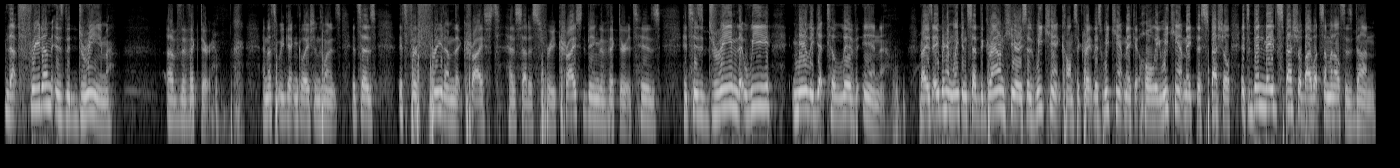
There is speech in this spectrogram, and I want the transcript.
that freedom is the dream of the victor. And that's what we get in Galatians 1. It's, it says, It's for freedom that Christ has set us free. Christ being the victor, it's his, it's his dream that we merely get to live in. Right? As Abraham Lincoln said, the ground here, he says, we can't consecrate this. We can't make it holy. We can't make this special. It's been made special by what someone else has done.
